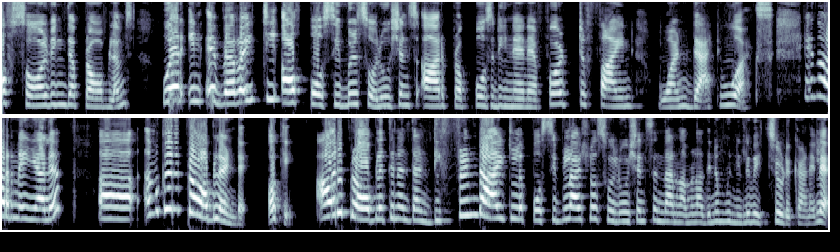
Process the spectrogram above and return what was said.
of solving the problems where in a variety of possible solutions are proposed in an effort to find one that works എന്ന് പറഞ്ഞു കഴിഞ്ഞാൽ നമുക്കൊരു പ്രോബ്ലം ഉണ്ട്. ഓക്കെ ആ ഒരു പ്രോബ്ലത്തിന് എന്താണ് ഡിഫറെന്റ് ആയിട്ടുള്ള പോസിബിൾ ആയിട്ടുള്ള സൊല്യൂഷൻസ് എന്താണ് നമ്മൾ അതിന് മുന്നിൽ വെച്ച് കൊടുക്കുകയാണ് അല്ലേ?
